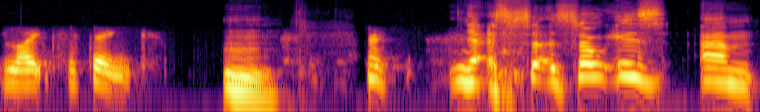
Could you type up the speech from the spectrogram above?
like to think. Mm. yeah, so, so is um,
